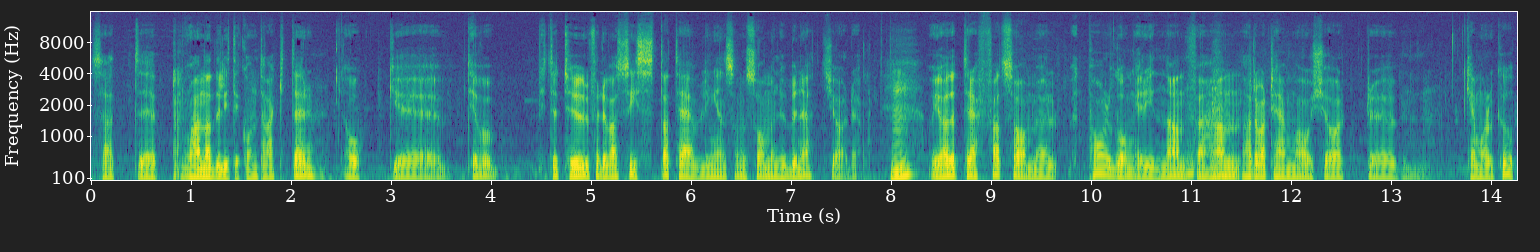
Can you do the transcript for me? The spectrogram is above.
Så att, eh, och han hade lite kontakter och eh, det var lite tur för det var sista tävlingen som Samuel Hübinette körde. Mm. Och jag hade träffat Samuel ett par gånger innan för han hade varit hemma och kört eh, Camaro Cup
